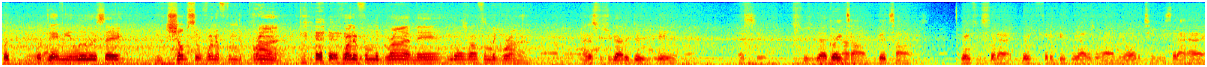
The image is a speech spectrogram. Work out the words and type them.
What You what know? Damian Lillard say? You chumps are running from the grind. running from the grind, man. You don't run from the grind. Now that's what you got to do. Yeah, man. That's it. That's what you got to do. Great time, good times. Grateful for that. Grateful for the people that was around me, all the teammates that I had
